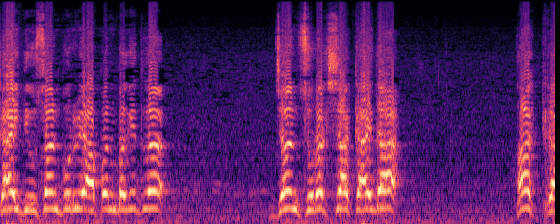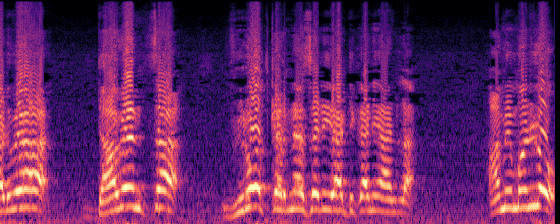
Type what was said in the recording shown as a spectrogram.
काही दिवसांपूर्वी आपण बघितलं जन सुरक्षा कायदा हा कडव्या डाव्यांचा विरोध करण्यासाठी या ठिकाणी आणला. आम्ही म्हणलो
